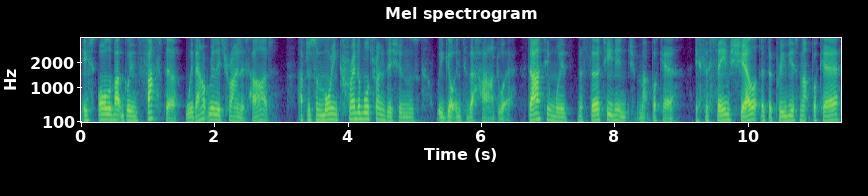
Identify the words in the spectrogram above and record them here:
It's all about going faster without really trying as hard. After some more incredible transitions, we got into the hardware starting with the 13-inch MacBook Air. It's the same shell as the previous MacBook Air,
